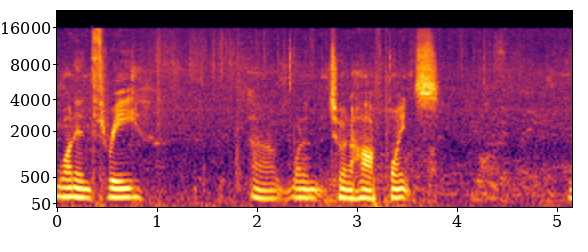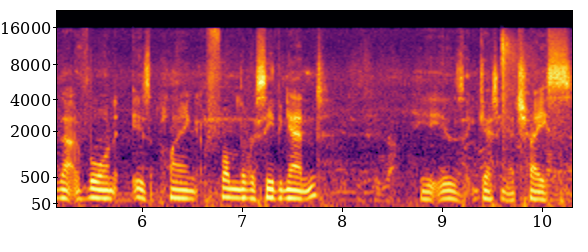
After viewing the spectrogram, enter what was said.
one in three, um, one in two and a half points that Vaughan is playing from the receiving end. He is getting a chase.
